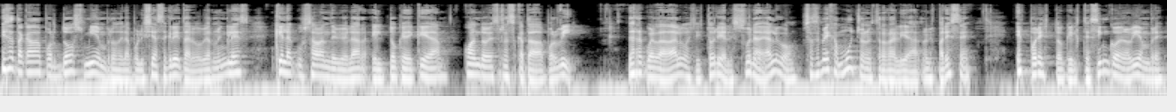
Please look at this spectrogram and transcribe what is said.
es atacada por dos miembros de la policía secreta del gobierno inglés que la acusaban de violar el toque de queda cuando es rescatada por Vi, ¿Les recuerda de algo esta historia? ¿Les suena de algo? Se asemeja mucho a nuestra realidad, ¿no les parece? Es por esto que este 5 de noviembre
